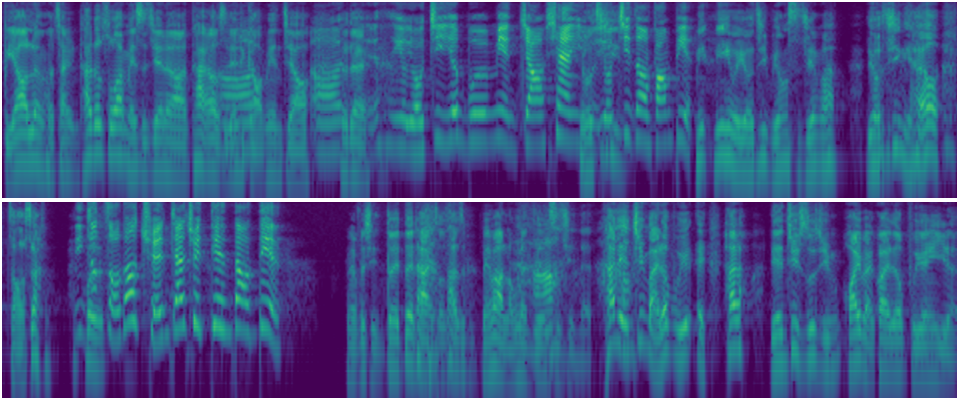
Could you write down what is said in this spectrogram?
不要任何参与，他都说他没时间了啊，他还有时间去搞面交，哦，对不对？有邮寄又不是面交，现在有邮寄邮寄这么方便，你你以为邮寄不用时间吗？邮寄你还要早上，你就走到全家去店到店，没不行，对对他来说他是没办法容忍这件事情的，他连去买都不愿，哎、他连去书局花一百块都不愿意了，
